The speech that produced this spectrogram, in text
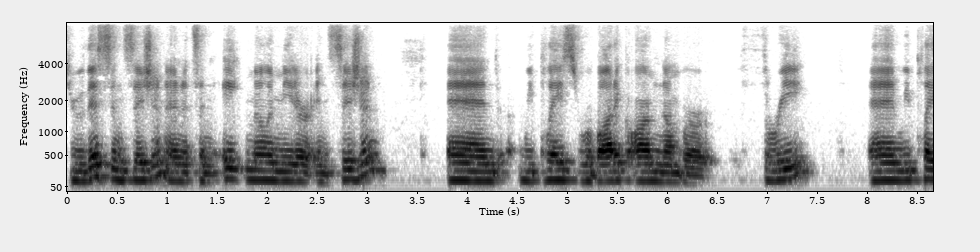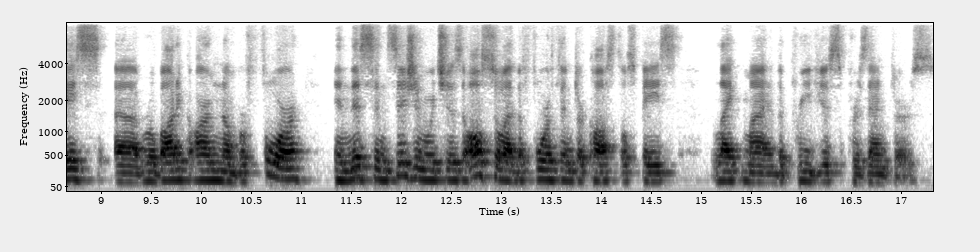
through this incision, and it's an eight millimeter incision. And we place robotic arm number three, and we place uh, robotic arm number four in this incision, which is also at the fourth intercostal space, like my the previous presenters.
